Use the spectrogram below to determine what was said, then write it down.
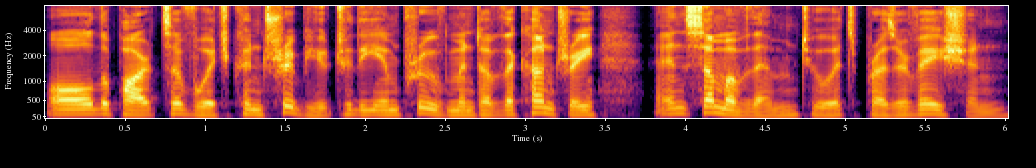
all the parts of which contribute to the improvement of the country, and some of them to its preservation.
